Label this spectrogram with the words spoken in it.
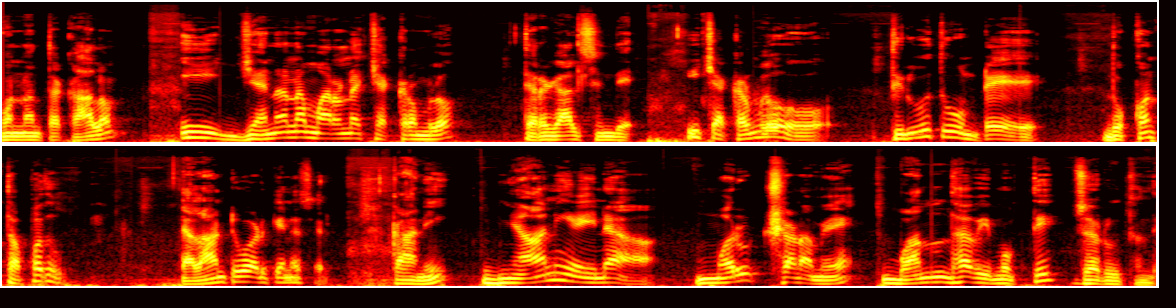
ఉన్నంత కాలం ఈ జనన మరణ చక్రంలో తిరగాల్సిందే. ఈ చక్రంలో తిరుగుతూ ఉంటే దుఃఖం తప్పదు. ఎలాంటి వాడికైనా సరే. కానీ జ్ఞాని అయిన మరుక్షణమే బంధ విముక్తి జరుగుతుంది.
